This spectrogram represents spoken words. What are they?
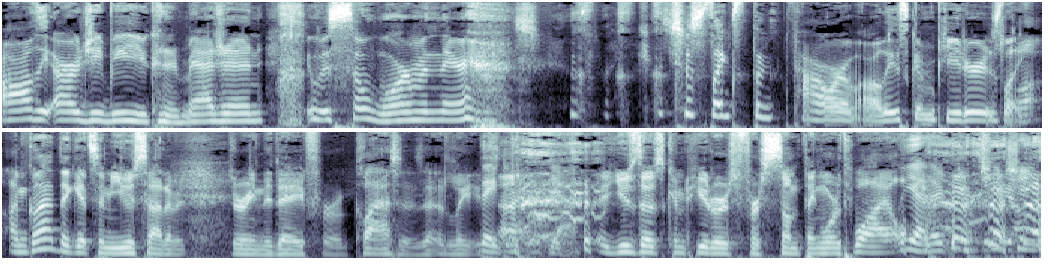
all the RGB you can imagine. It was so warm in there. it's just like the power of all these computers. Like Well, I'm glad they get some use out of it during the day for classes, at least. they, do, yeah, Use those computers for something worthwhile. yeah. They're, they're teaching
